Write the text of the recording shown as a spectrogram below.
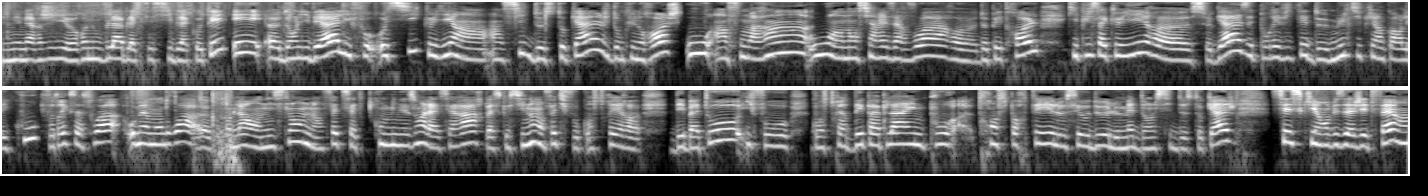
une énergie renouvelable accessible à côté. Et euh, dans l'idéal, il faut aussi qu'il y ait un, un, site de stockage, donc une roche ou un fond marin ou un ancien réservoir euh, de pétrole qui puisse accueillir euh, ce gaz. Et pour éviter de multiplier encore les coûts, il faudrait que ça soit au même endroit, comme là en Islande. Mais en fait, cette combinaison, elle est assez rare parce que sinon, en fait, il faut construire des bateaux, il faut construire des pipelines pour transporter le CO2 et le mettre dans le site de stockage c'est ce qui est envisagé de faire. Hein.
